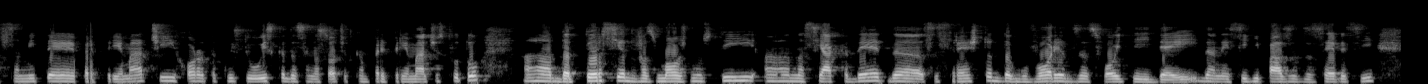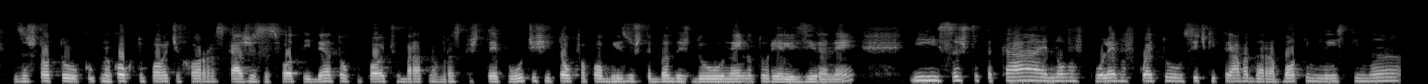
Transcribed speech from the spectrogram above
самите предприемачи и хората, които искат да се насочат към предприемачеството, да търсят възможности насякъде, да се срещат, да говорят за своите идеи, да не си ги пазят за себе си, защото наколкото повече хора разкажеш за своята идея, толкова повече обратна връзка ще получиш и толкова по-близо ще бъдеш до нейното реализиране. И също така едно в поле, в което всички трябва да работим наистина,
